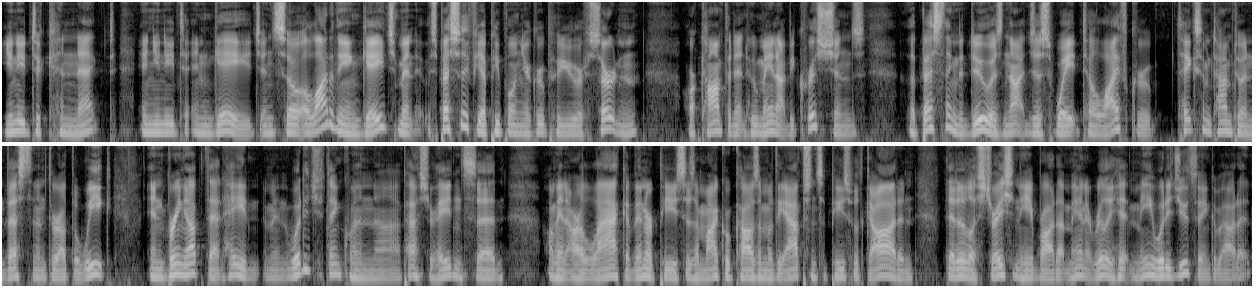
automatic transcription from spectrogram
you need to connect, and you need to engage. And so a lot of the engagement, especially if you have people in your group who you are certain or confident who may not be Christians, the best thing to do is not just wait till life group take some time to invest in them throughout the week and bring up that, hey, I mean, what did you think when uh, Pastor Hayden said, I mean, our lack of inner peace is a microcosm of the absence of peace with God. And that illustration he brought up, man, it really hit me. What did you think about it?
